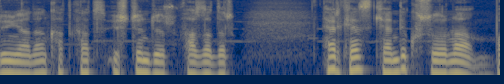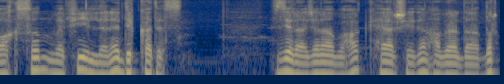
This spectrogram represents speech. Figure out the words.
dünyadan kat kat üstündür, fazladır. Herkes kendi kusuruna baksın ve fiillerine dikkat etsin. Zira Cenab-ı Hak her şeyden haberdardır.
